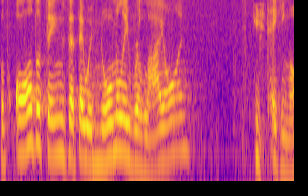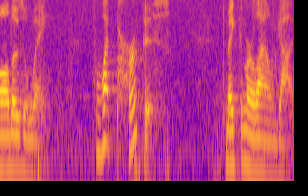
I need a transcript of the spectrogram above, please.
of all the things that they would normally rely on. He's taking all those away. For what purpose? To make them rely on God.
